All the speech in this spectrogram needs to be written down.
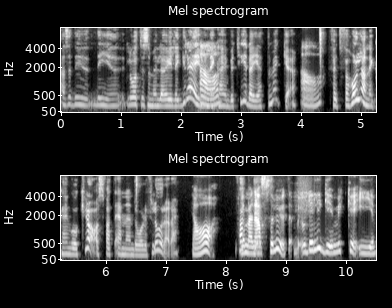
alltså det, det låter som en löjlig grej, men Ja. det kan ju betyda jättemycket. Ja, För ett förhållande kan gå kras för att en är en dålig förlorare. ja. ja men absolut. Och det ligger ju mycket i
